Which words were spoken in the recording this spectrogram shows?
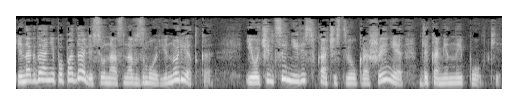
Иногда они попадались у нас на взморье, но редко, и очень ценились в качестве украшения для каминной полки.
